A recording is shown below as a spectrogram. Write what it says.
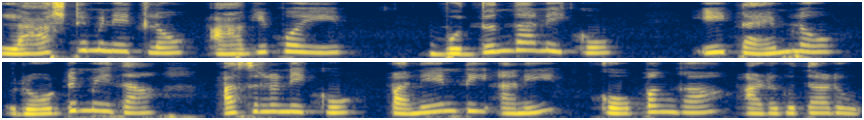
లాస్ట్ మినిట్లో ఆగిపోయి బుద్ధుందా నీకు? ఈ టైంలో రోడ్డు మీద అసలు నీకు పనేంటి అని కోపంగా అడుగుతాడు.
